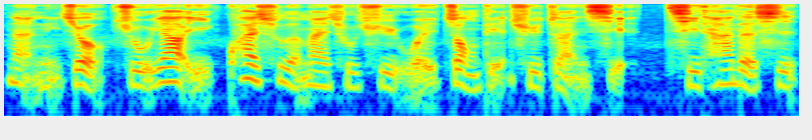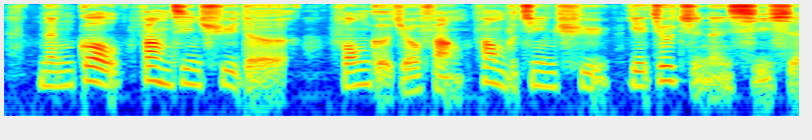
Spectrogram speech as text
那你就主要以快速的卖出去为重点去撰写，其他的是能够放进去的风格就放，放不进去也就只能牺牲。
